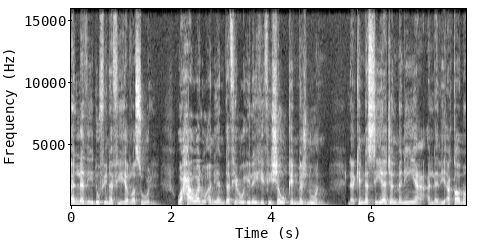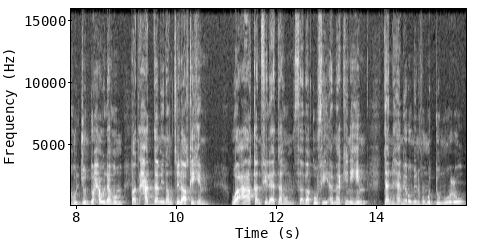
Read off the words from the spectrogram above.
الذي دفن فيه الرسول وحاولوا أن يندفعوا إليه في شوق مجنون لكن السياج المنيع الذي أقامه الجند حولهم قد حد من انطلاقهم وعاق انفلاتهم فبقوا في أماكنهم تنهمر منهم الدموع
